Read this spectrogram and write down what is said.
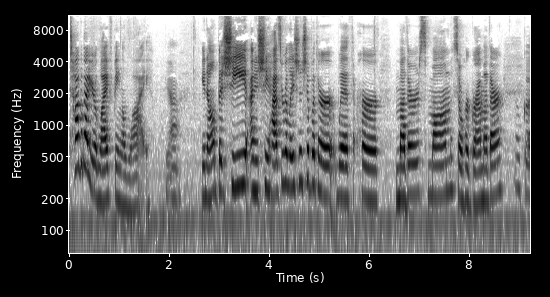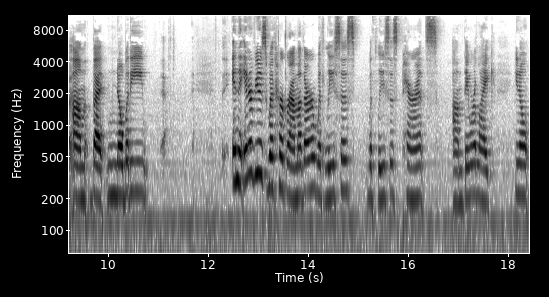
talk about your life being a lie. Yeah. you know? But she i mean she has a relationship with her with her mother's mom so her grandmother Oh good. um, but nobody in the interviews with her grandmother with lisa's with lisa's parents um, they were like you know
